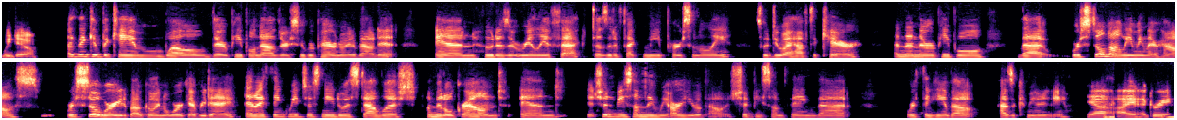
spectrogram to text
we do. I think it became, well, there are people now that are super paranoid about it. And who does it really affect? Does it affect me personally? So do I have to care? And then there are people that were still not leaving their house. We're still worried about going to work every day. And I think we just need to establish a middle ground and it shouldn't be something we argue about. It should be something that we're thinking about as a community. Yeah, I agree.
